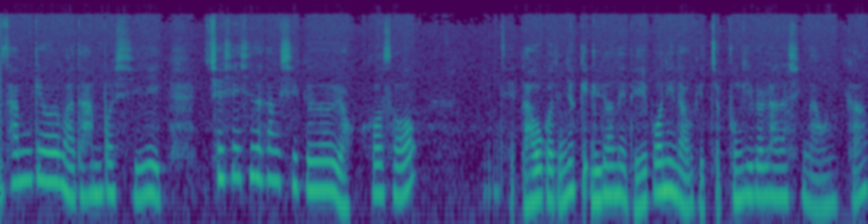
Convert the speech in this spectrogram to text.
3개월마다 한 번씩 최신 시사상식을 엮어서 나오거든요. 1년에 4번이 나오겠죠. 분기별로 하나씩 나오니까.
